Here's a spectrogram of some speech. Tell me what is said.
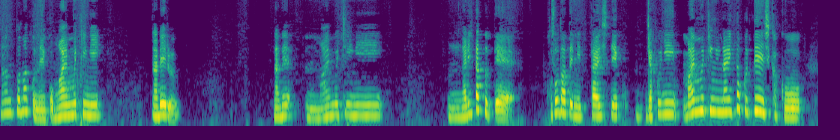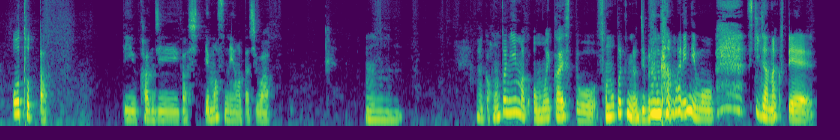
う、なんとなくね、こう前向きになれる？なれ、うん、前向きに、うん、なりたくて、子育てに対して逆に前向きになりたくて資格をを取ったっていう感じがしてますね、私は。うん。なんか本当に今思い返すと、その時の自分があまりにも好きじゃなくて、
